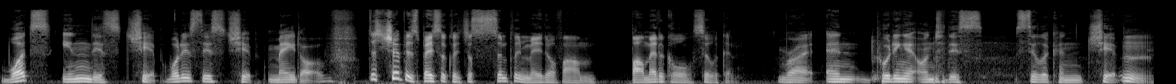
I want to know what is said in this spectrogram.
What's in this chip? What is this chip made of? This chip is basically just simply made of um, biomedical silicon. Right. And putting it onto this silicon chip Mm.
